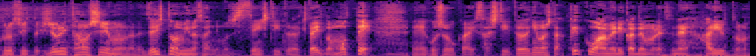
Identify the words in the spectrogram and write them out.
クロスフィット非常に楽しいものなので、ぜひとも皆さんにも実践していただきたいと思って、えー、ご紹介させていただきました。結構アメリカでもですね、ハリウッドの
